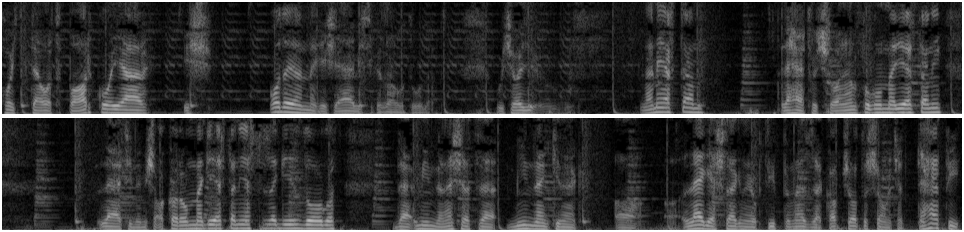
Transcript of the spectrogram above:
hogy te ott parkoljál, és oda jönnek és elviszik az autódat. Úgyhogy nem értem, lehet, hogy soha nem fogom megérteni, lehet, hogy nem is akarom megérteni ezt az egész dolgot, de minden esetre mindenkinek a, a leges legnagyobb tippem ezzel kapcsolatosan, hogyha teheti,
